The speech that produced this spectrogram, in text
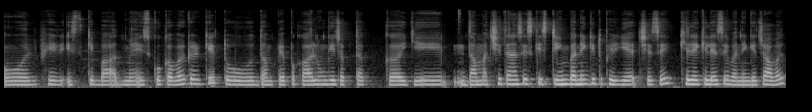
और फिर इसके बाद मैं इसको कवर करके तो दम पे पका लूँगी। जब तक ये दम अच्छी तरह से इसकी स्टीम बनेगी तो फिर ये अच्छे से खिले खिले से बनेंगे चावल।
